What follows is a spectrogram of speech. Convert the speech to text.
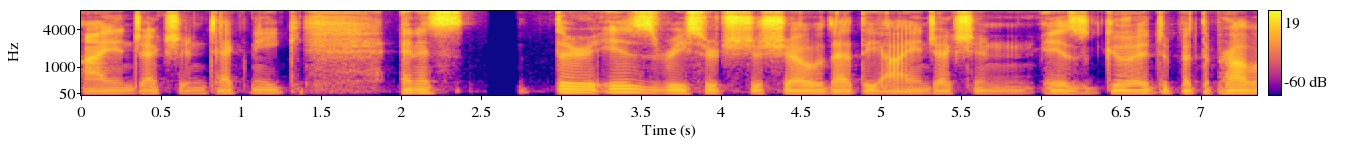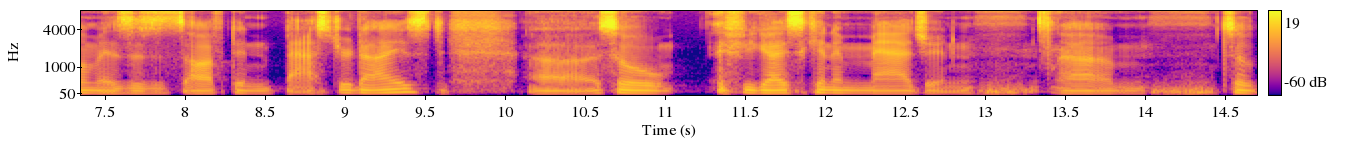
eye injection technique, and it's there is research to show that the eye injection is good, but the problem is, is it's often bastardized. Uh, so if you guys can imagine, um, so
